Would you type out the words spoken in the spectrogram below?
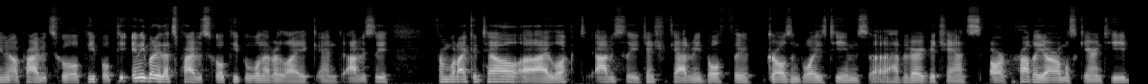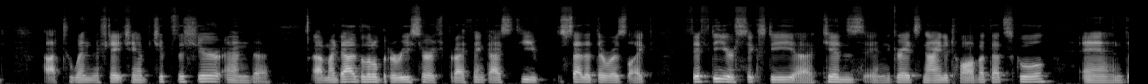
you know, a private school, people, anybody that's private school, people will never like. And obviously, from what I could tell, uh, I looked obviously Gentry Academy. Both the girls and boys teams uh, have a very good chance, or probably are almost guaranteed uh, to win their state championships this year. And uh, uh, my dad did a little bit of research, but I think I he said that there was like 50 or 60 uh, kids in grades nine to 12 at that school, and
